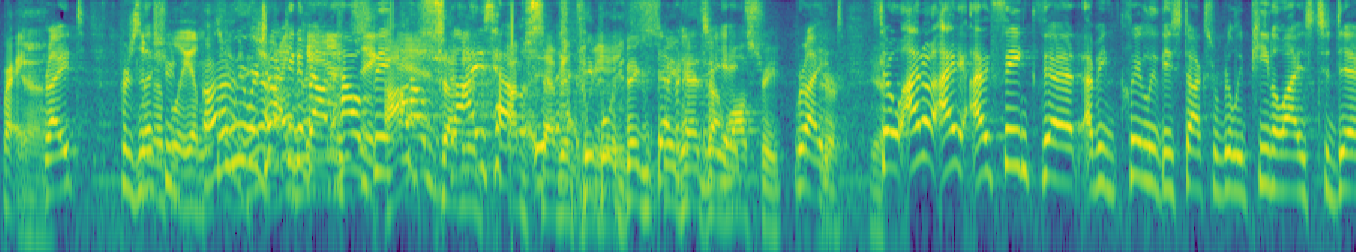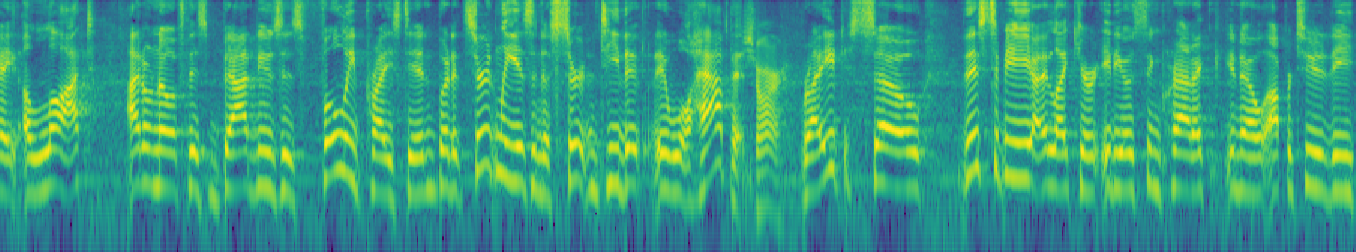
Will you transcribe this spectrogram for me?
Right. Yeah. Right? Presumably. Unless you, we were talking about how big, I'm how seven, guys have. I'm seven People with big, big heads on Wall Street. Right. Sure. Yeah. So I don't. I, I think that. I mean, clearly these stocks were really penalized today a lot. I don't know if this bad news is fully priced in, but it certainly isn't a certainty that it will happen. Sure. Right? So this to me, I like your idiosyncratic, you know, opportunity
